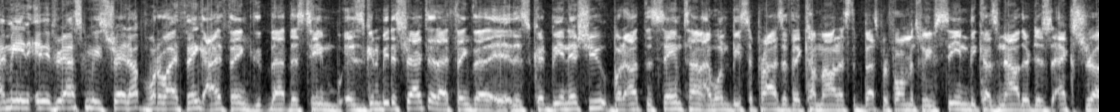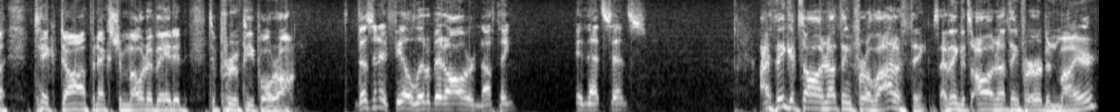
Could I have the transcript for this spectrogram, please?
I mean, if you're asking me straight up, what do I think? I think that this team is going to be distracted. I think that it, this could be an issue, but at the same time, I wouldn't be surprised if they come out. It's the best performance we've seen because now they're just extra ticked off and extra motivated to prove people wrong. Doesn't it feel a little bit all or nothing in that sense? I think it's all or nothing for a lot of things. I think it's all or nothing for Urban Meyer.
